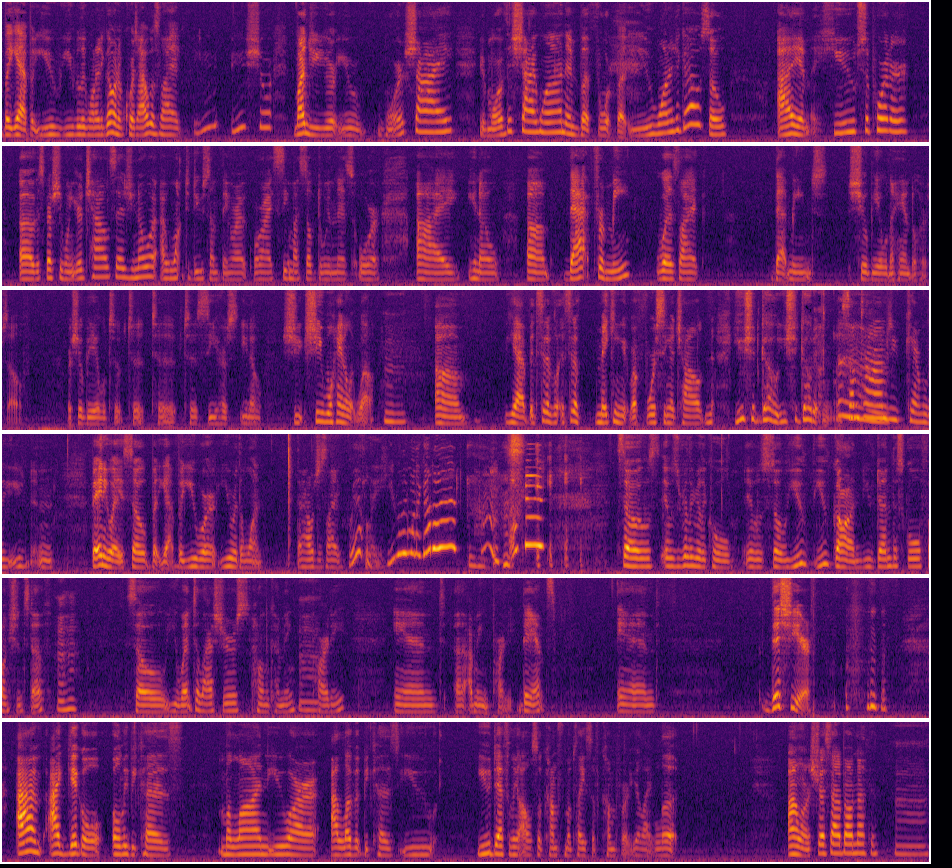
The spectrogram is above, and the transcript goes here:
but yeah, but you you really wanted to go, and of course I was like, you you sure? Mind you, you're you're more shy. You're more of the shy one, and but for but you wanted to go, so I am a huge supporter of, especially when your child says, you know what, I want to do something, or I, or I see myself doing this, or I, you know, um, that for me was like, that means she'll be able to handle herself or she'll be able to to to to see her you know she she will handle it well hmm um yeah but instead of instead of making it or forcing a child you should go you should go to sometimes you can't really you mm. but anyway so but yeah but you were you were the one that i was just like really you really want to go to that Hmm, okay So it was it was really really cool. It was so you you've gone you've done the school function stuff. Mm-hmm. So you went to last year's homecoming Mm. party, and uh, I mean party dance, and this year, I I giggle only because Milan, you are I love it because you you definitely also come from a place of comfort. You're like, look, I don't want to stress out about nothing. Mm.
